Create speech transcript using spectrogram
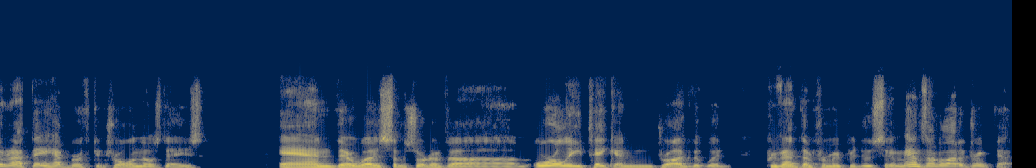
it or not, they had birth control in those days, and there was some sort of uh, orally taken drug that would prevent them from reproducing. A man's not allowed to drink that.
